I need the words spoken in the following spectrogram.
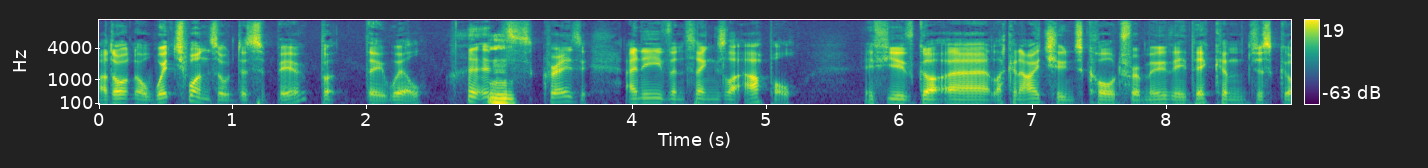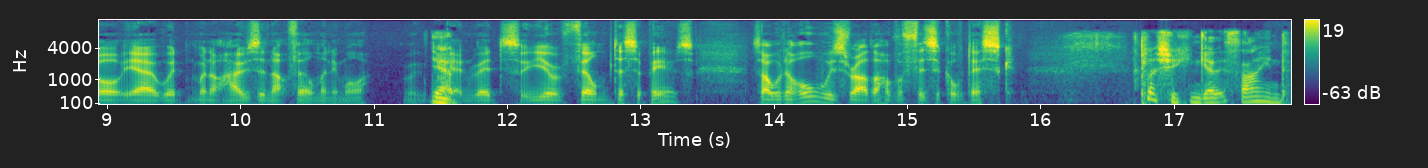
I don't know which ones will disappear, but they will. it's crazy. And even things like Apple, if you've got uh, like an iTunes code for a movie, they can just go, yeah, we're, we're not housing that film anymore. We're Yeah. getting rid, so your film disappears. So I would always rather have a physical disc. Plus, you can get it signed.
